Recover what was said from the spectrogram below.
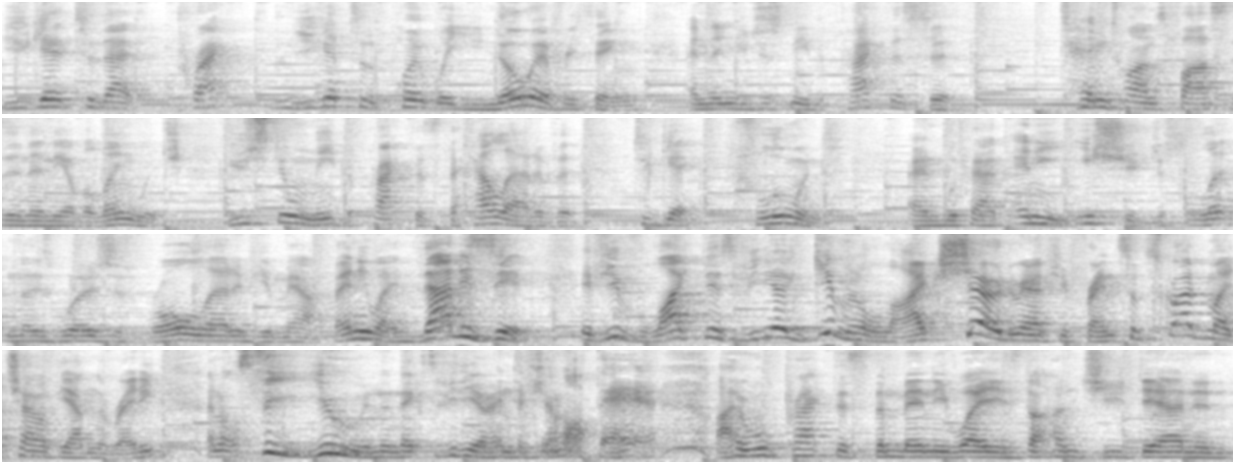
you get to that you get to the point where you know everything and then you just need to practice it 10 times faster than any other language. You still need to practice the hell out of it to get fluent and without any issue, just letting those words just roll out of your mouth. Anyway, that is it. If you've liked this video, give it a like, share it around with your friends, subscribe to my channel if you haven't already, and I'll see you in the next video. And if you're not there, I will practice the many ways to hunt you down and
